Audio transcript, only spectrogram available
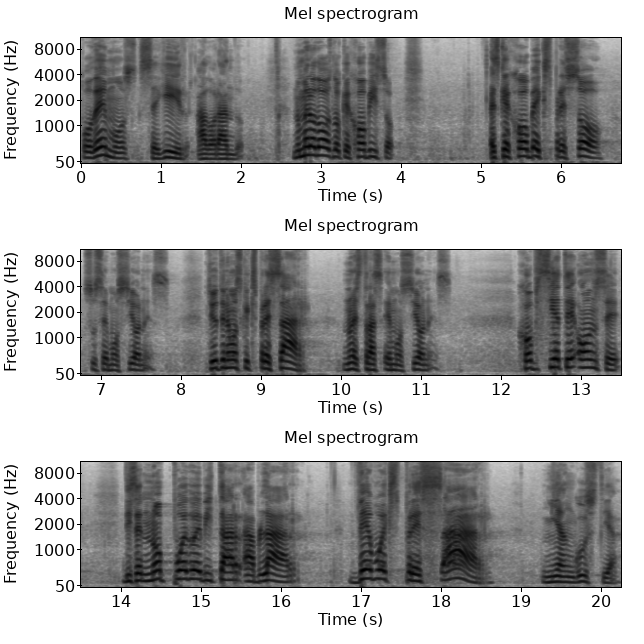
podemos seguir adorando. Número dos, lo que Job hizo es que Job expresó sus emociones. Tú tenemos que expresar nuestras emociones. Job 7:11 Dice, no puedo evitar hablar, debo expresar mi angustia.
